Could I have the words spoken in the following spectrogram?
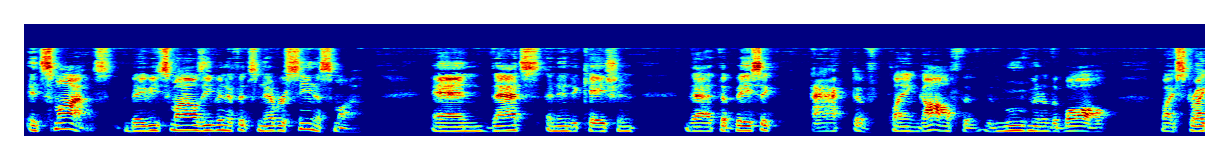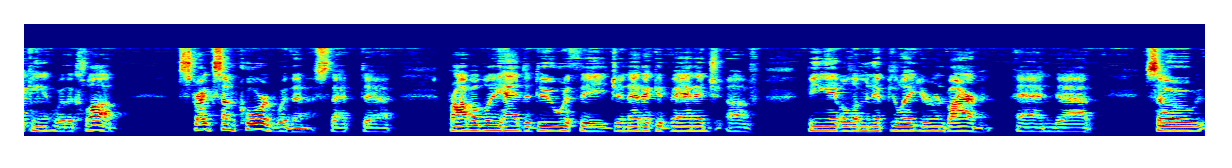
it smiles. The baby smiles even if it's never seen a smile. And that's an indication that the basic act of playing golf, the, the movement of the ball by striking it with a club, strikes some chord within us that uh, probably had to do with the genetic advantage of being able to manipulate your environment. And uh, so,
